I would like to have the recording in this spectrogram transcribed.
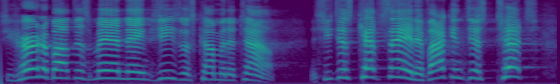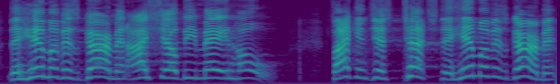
She heard about this man named Jesus coming to town. And she just kept saying, if I can just touch the hem of his garment, I shall be made whole. If I can just touch the hem of his garment,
